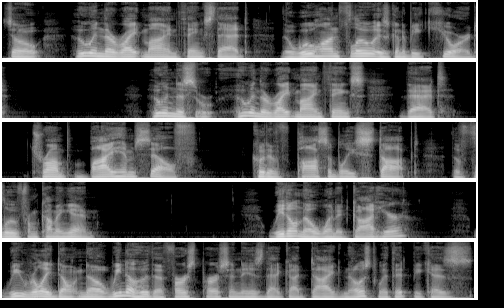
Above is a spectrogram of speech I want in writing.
So, who in their right mind thinks that the Wuhan flu is going to be cured? Who in this who in their right mind thinks that Trump by himself could have possibly stopped the flu from coming in? We don't know when it got here. We really don't know. We know who the first person is that got diagnosed with it because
